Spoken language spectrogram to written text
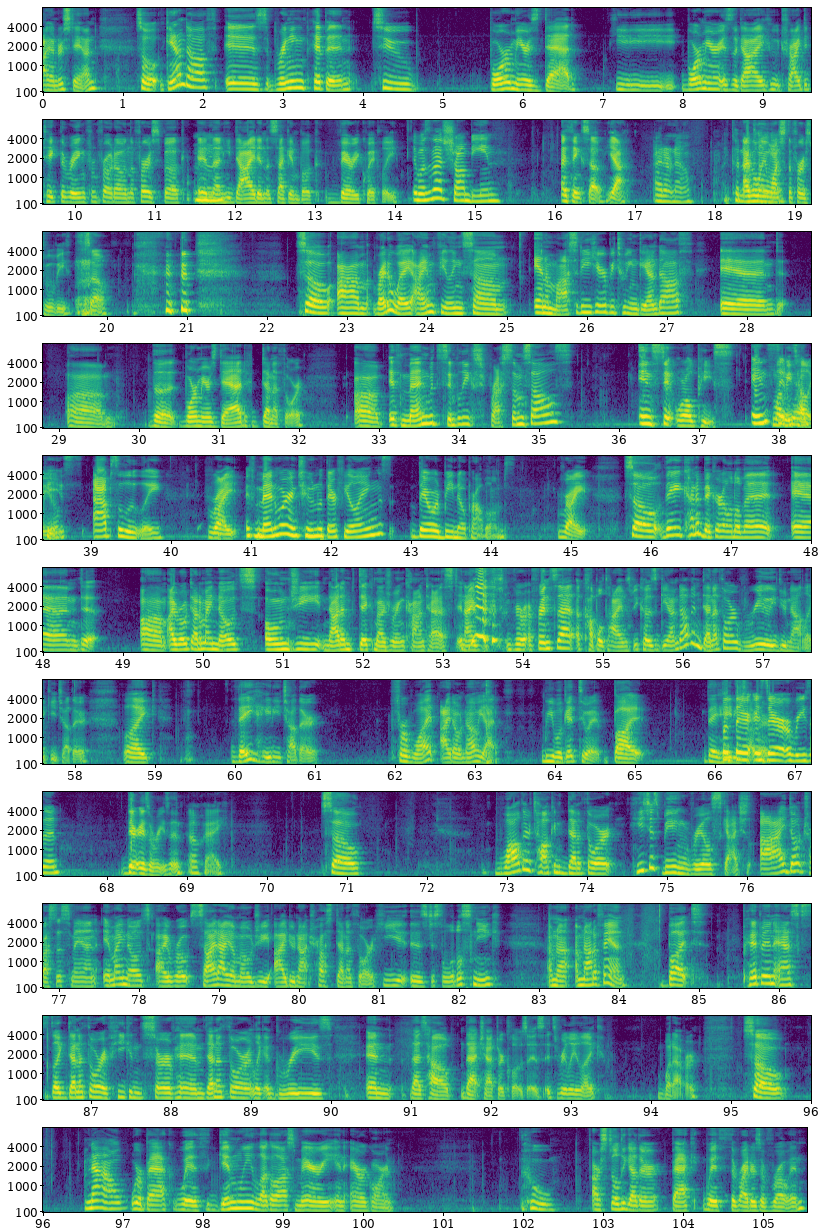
I understand. So Gandalf is bringing Pippin to Boromir's dad. He Boromir is the guy who tried to take the ring from Frodo in the first book, and mm-hmm. then he died in the second book very quickly. It wasn't that Sean Bean. I think so. Yeah, I don't know. I couldn't. I've only watched the first movie, so. so um, right away, I am feeling some animosity here between Gandalf and um, the Boromir's dad, Denethor. Uh, if men would simply express themselves, instant world peace. Instant Let me world tell you. peace. Absolutely. Right. If men were in tune with their feelings, there would be no problems. Right. So they kind of bicker a little bit, and um, I wrote down in my notes, OMG, not a dick measuring contest. And I referenced that a couple times because Gandalf and Denethor really do not like each other. Like, they hate each other. For what? I don't know yet. We will get to it, but they hate But there each other. is there a reason? There is a reason. Okay. So while they're talking to Denethor, he's just being real sketch. I don't trust this man. In my notes, I wrote side eye emoji. I do not trust Denethor. He is just a little sneak. I'm not. I'm not a fan. But Pippin asks like Denethor if he can serve him. Denethor like agrees, and that's how that chapter closes. It's really like whatever. So now we're back with Gimli, Legolas, Merry, and Aragorn, who are still together back with the Riders of Rohan.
